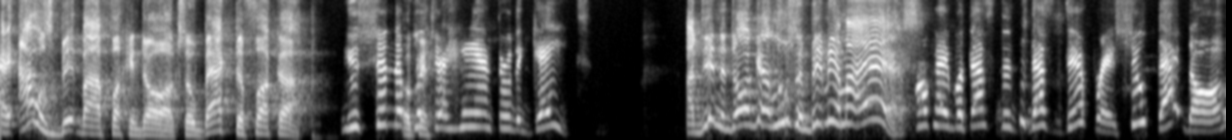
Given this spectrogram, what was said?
hey, I was bit by a fucking dog, so back the fuck up. you shouldn't have put your hand through the gate. I didn't. The dog got loose and bit me in my ass. Okay, but that's the that's different. Shoot that dog.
